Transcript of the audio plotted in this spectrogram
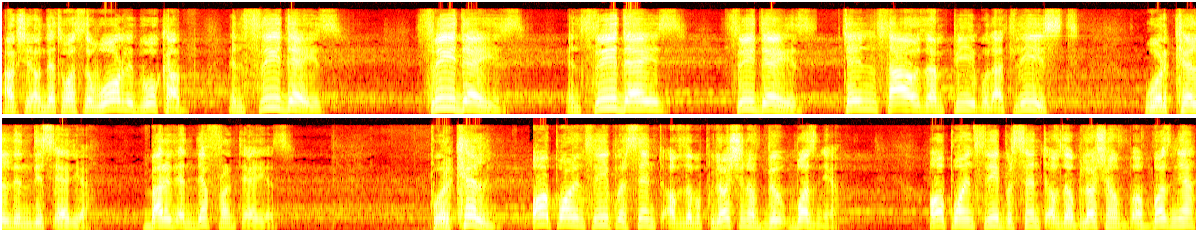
actually, and that was the world it woke up in three days. Three days. In three days, three days, 10,000 people at least were killed in this area, buried in different areas. Were killed 0.3% of the population of Bosnia. 0.3% of the population of, of Bosnia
